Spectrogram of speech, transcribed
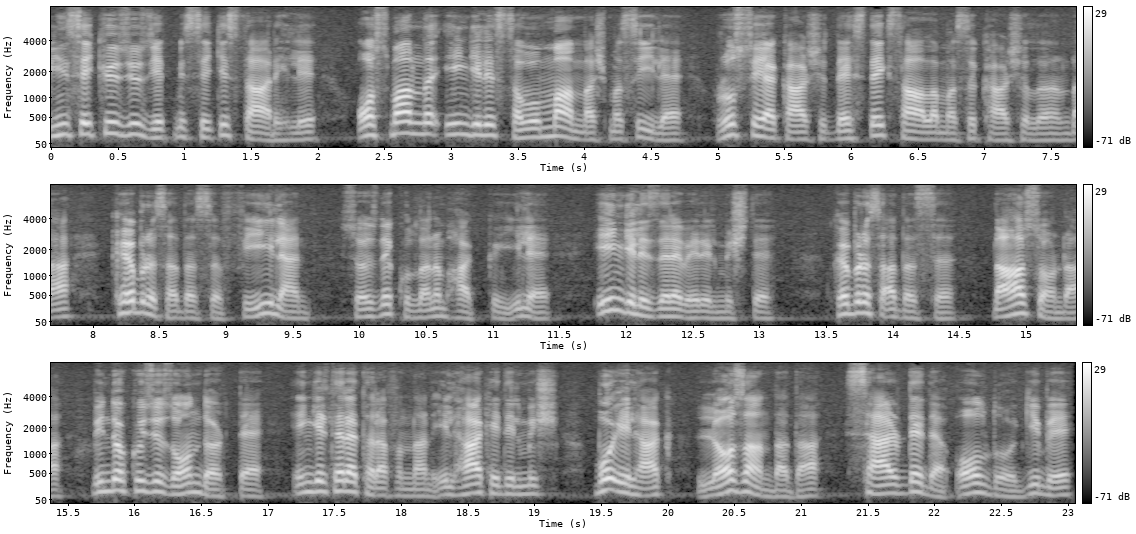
1878 tarihli Osmanlı-İngiliz Savunma Anlaşması ile Rusya'ya karşı destek sağlaması karşılığında Kıbrıs adası fiilen sözde kullanım hakkı ile İngilizlere verilmişti. Kıbrıs adası daha sonra 1914'te İngiltere tarafından ilhak edilmiş, bu ilhak Lozan'da da Serv'de de olduğu gibi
